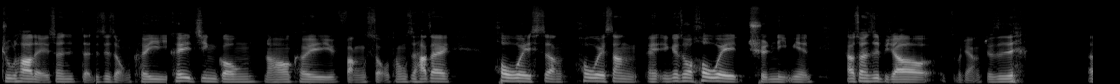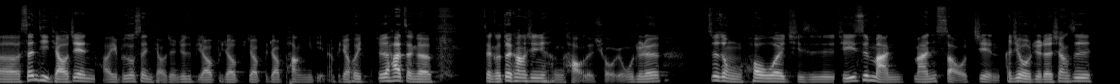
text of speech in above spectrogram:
朱涛磊算是等这种可以可以进攻，然后可以防守，同时他在后卫上后卫上，哎、应该说后卫群里面，他算是比较怎么讲，就是。呃，身体条件好，也不是说身体条件，就是比较比较比较比较胖一点啊，比较会，就是他整个整个对抗性很好的球员。我觉得这种后卫其实其实是蛮蛮少见，而且我觉得像是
